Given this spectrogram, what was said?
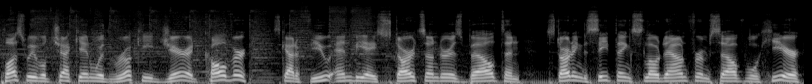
Plus, we will check in with rookie Jarrett Culver. He's got a few NBA starts under his belt and starting to see things slow down for himself. We'll hear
